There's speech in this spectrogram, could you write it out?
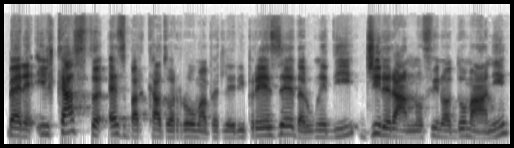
Bene, il cast è sbarcato a Roma per le riprese da lunedì gireranno fino a domani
